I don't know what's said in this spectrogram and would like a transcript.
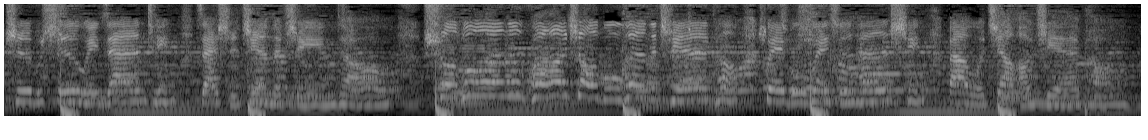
是不是会暂停在时间的尽头？说不完的话，找不完的借口，会不会是狠心把我骄傲解剖？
